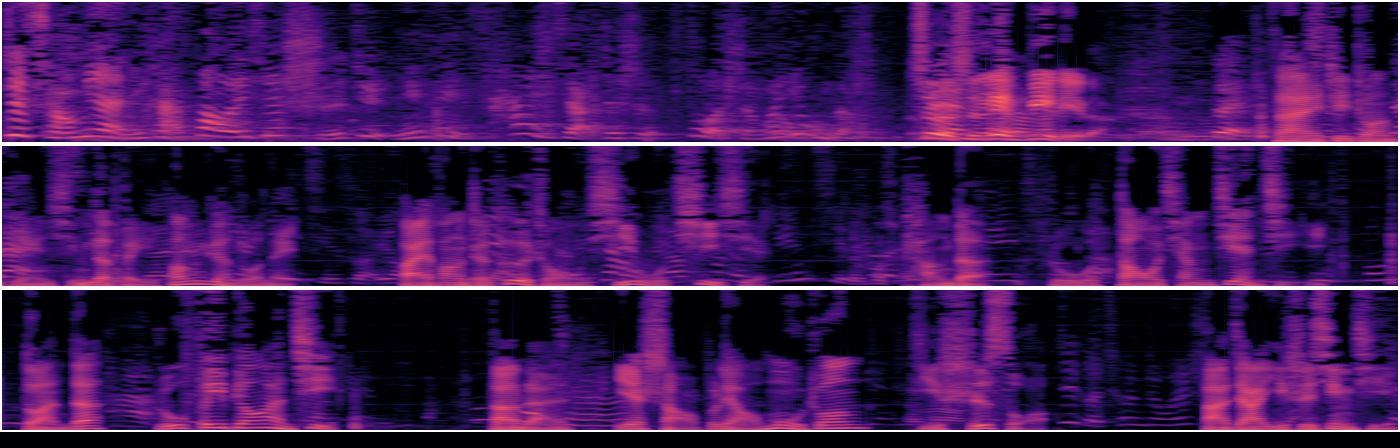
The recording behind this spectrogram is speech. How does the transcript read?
这墙面您看放了一些石具，您可以猜一下这是做什么用的？这是练臂力的。对，在这幢典型的北方院落内，摆放着各种习武器械，长的如刀枪剑戟，短的如飞镖暗器，当然也少不了木桩及石锁。大家一时兴起，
